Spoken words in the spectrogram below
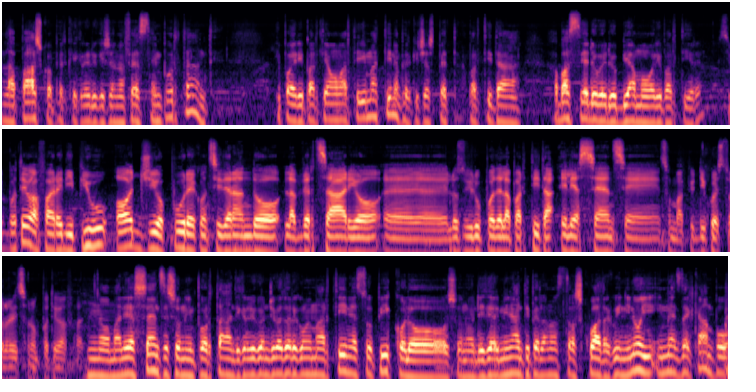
la Pasqua perché credo che sia una festa importante e poi ripartiamo martedì mattina perché ci aspetta una partita a Bastia dove dobbiamo ripartire. Si poteva fare di più oggi oppure considerando l'avversario, eh, lo sviluppo della partita e le assenze, insomma più di questo Lorenzo non poteva fare? No, ma le assenze sono importanti, credo che un giocatore come Martinez o Piccolo sono determinanti per la nostra squadra, quindi noi in mezzo al campo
